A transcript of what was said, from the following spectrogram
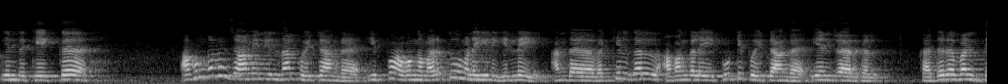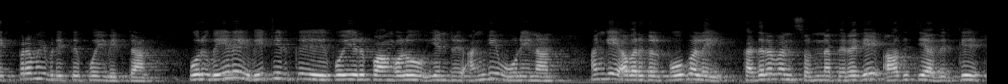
என்று கேட்க அவங்களும் ஜாமீனில் தான் போயிட்டாங்க. இப்போ அவங்க மருத்துவமனையில் இல்லை. அந்த வக்கீல்கள் அவங்களை கூட்டி போயிட்டாங்க என்றார்கள். கதிரவன் திக்பிரமை பிடித்து போய்விட்டான். ஒருவேளை வீட்டிற்கு போயிருப்பாங்களோ என்று அங்கே ஓடினான். அங்கே அவர்கள் போகலை. கதிரவன் சொன்ன பிறகே ஆதித்யாவிற்கு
